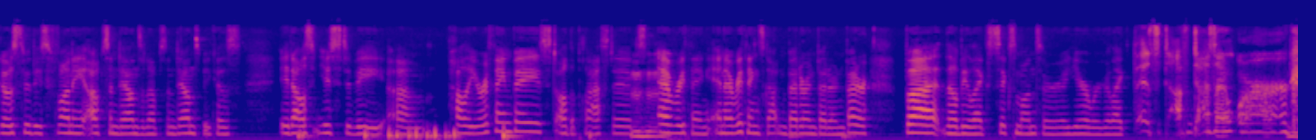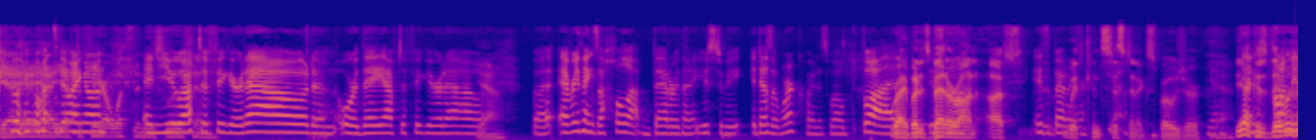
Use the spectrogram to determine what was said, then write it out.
goes through these funny ups and downs and ups and downs because it all used to be um, polyurethane based all the plastics Mm-hmm. everything and everything's gotten better and better and better but there'll be like six months or a year where you're like this stuff doesn't work Yeah, yeah, Like, yeah. what's You have to going on what's the new and you have to figure it out and or they have to figure it out Yeah. but everything's a whole lot better than it used to be it doesn't work quite as well but right, but it's better not- on us it's better, with consistent exposure. yeah yeah, And because there on was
